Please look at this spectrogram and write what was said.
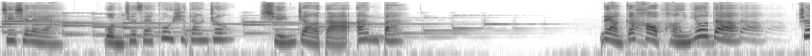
接下来呀，我们就在故事当中寻找答案吧。两个好朋友的争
